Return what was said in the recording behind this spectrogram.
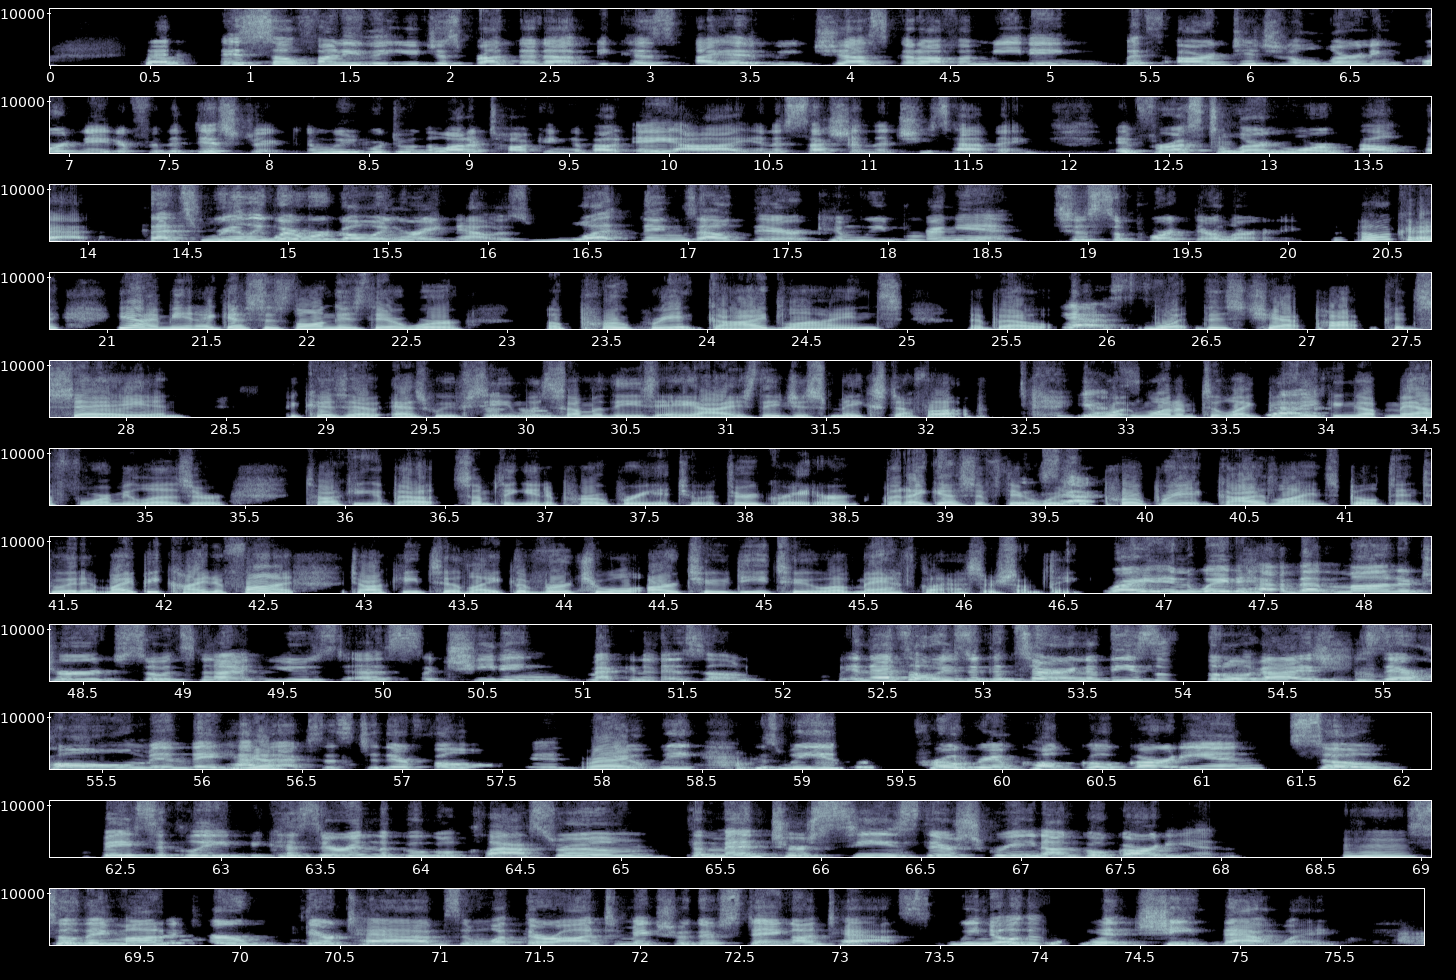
That is so funny that you just brought that up because I had we just got off a meeting with our digital learning coordinator for the district and we were doing a lot of talking about AI in a session that she's having and for us to learn more about that that's really where we're going right now is what things out there can we bring in to support their learning okay yeah i mean i guess as long as there were appropriate guidelines about yes. what this chatbot could say and because as we've seen mm-hmm. with some of these AIs, they just make stuff up. You yes. wouldn't want them to like yes. be making up math formulas or talking about something inappropriate to a third grader. But I guess if there exactly. was appropriate guidelines built into it, it might be kind of fun talking to like the virtual R2D2 of math class or something. Right. And a way to have that monitored so it's not used as a cheating mechanism. And that's always a concern of these little guys because they're home and they have yeah. access to their phone And Right. you know, we because we use a program called GoGuardian. So basically, because they're in the Google Classroom, the mentor sees their screen on GoGuardian. hmm So they monitor their tabs and what they're on to make sure they're staying on task. We know that we can't cheat that way,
